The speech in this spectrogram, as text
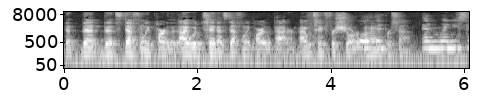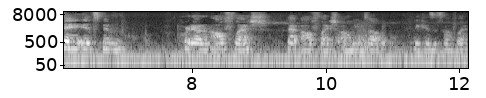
That, that that's definitely part of it. I would say that's definitely part of the pattern. I would say for sure, one hundred and- percent. And when you say it's been poured out on all flesh, that all flesh all means all, because it's all flesh.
